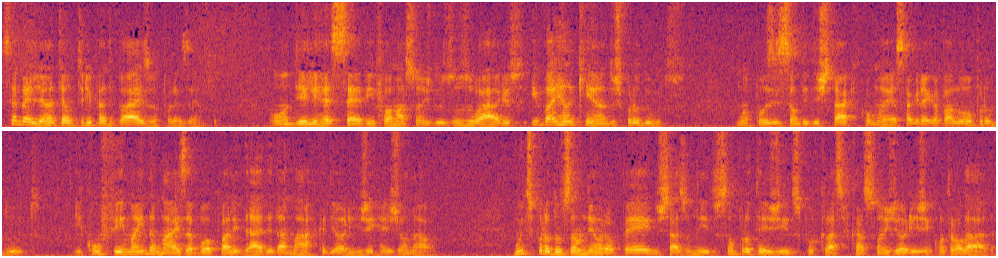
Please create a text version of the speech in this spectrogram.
semelhante ao TripAdvisor, por exemplo, onde ele recebe informações dos usuários e vai ranqueando os produtos. Uma posição de destaque como essa agrega valor ao produto e confirma ainda mais a boa qualidade da marca de origem regional. Muitos produtos da União Europeia e dos Estados Unidos são protegidos por classificações de origem controlada,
